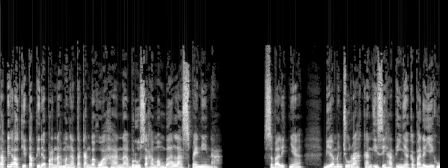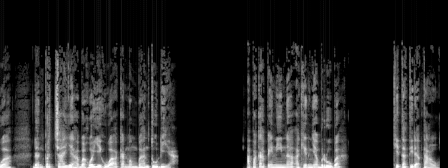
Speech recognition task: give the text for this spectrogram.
Tapi Alkitab tidak pernah mengatakan bahwa Hana berusaha membalas Penina. Sebaliknya, dia mencurahkan isi hatinya kepada Yehua dan percaya bahwa Yehua akan membantu dia. Apakah Penina akhirnya berubah? Kita tidak tahu.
